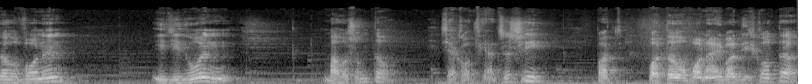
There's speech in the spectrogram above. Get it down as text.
Telefonen i t'hi duen mal assumpte. Si hi ha confiança, sí. Pot, pot telefonar i pot dir, escolta,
